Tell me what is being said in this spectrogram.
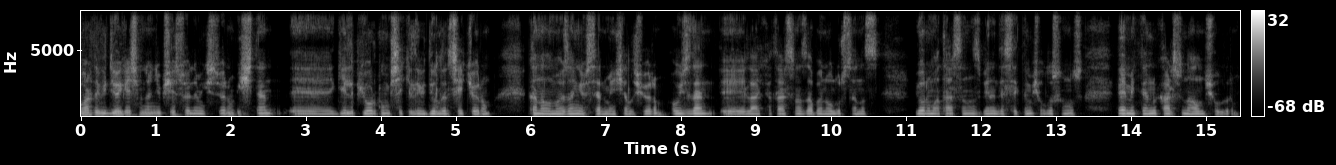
Bu arada videoya geçmeden önce bir şey söylemek istiyorum. İşten eee, gelip yorgun bir şekilde videoları çekiyorum. Kanalıma özen göstermeye çalışıyorum. O yüzden eee, like atarsanız, abone olursanız, yorum atarsanız beni desteklemiş olursunuz ve emeklerimin karşılığını almış olurum.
